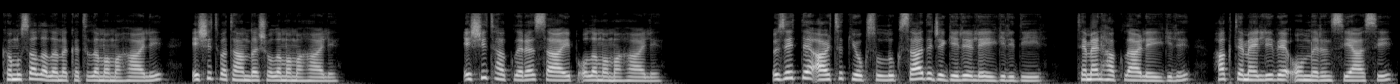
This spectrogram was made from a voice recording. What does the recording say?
kamusal alana katılamama hali, eşit vatandaş olamama hali. Eşit haklara sahip olamama hali. Özetle artık yoksulluk sadece gelirle ilgili değil, temel haklarla ilgili, hak temelli ve onların siyasi,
